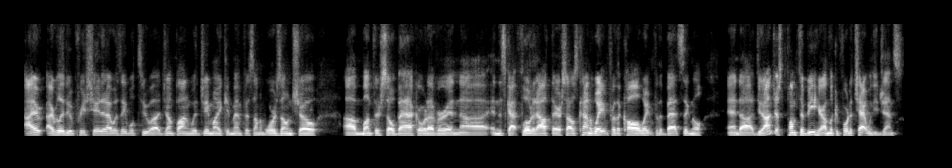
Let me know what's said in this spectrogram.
I, I really do appreciate it. I was able to uh, jump on with J Mike in Memphis on the Warzone show a month or so back or whatever, and uh, and this got floated out there. So I was kind of waiting for the call, waiting for the bat signal. And uh, dude, I'm just pumped to be here. I'm looking forward to chatting with you, gents.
